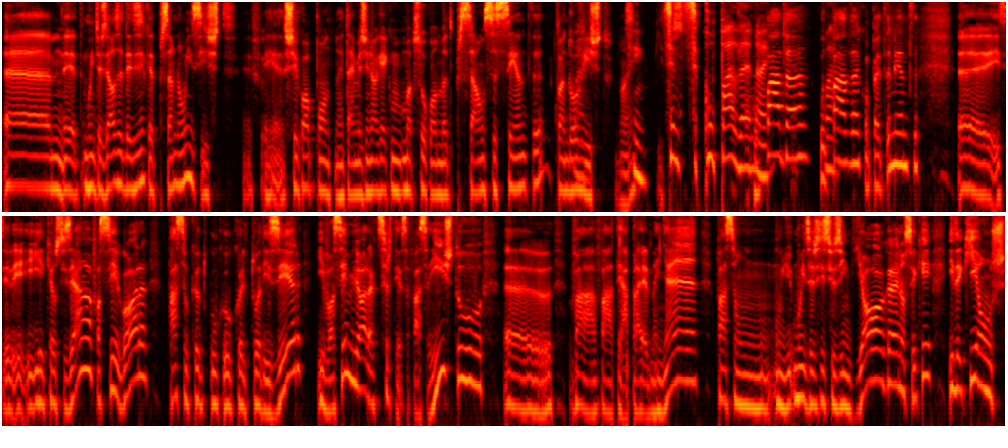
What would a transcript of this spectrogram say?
Uh, muitas delas até dizem que a depressão não existe. É, é, chega ao ponto, não é? Está a imaginar o que é que uma pessoa com uma depressão se sente quando claro. ouve isto, não é? Sim. Sente-se culpada, não é? Culpada, culpada, claro. completamente. Uh, e, e aqueles dizem: Ah, você agora faça o que eu, o que eu lhe estou a dizer e você melhora, de certeza. Faça isto, vá, vá até à praia de manhã faça um, um, um exercíciozinho de yoga, não sei o quê, e daqui a uns uh,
